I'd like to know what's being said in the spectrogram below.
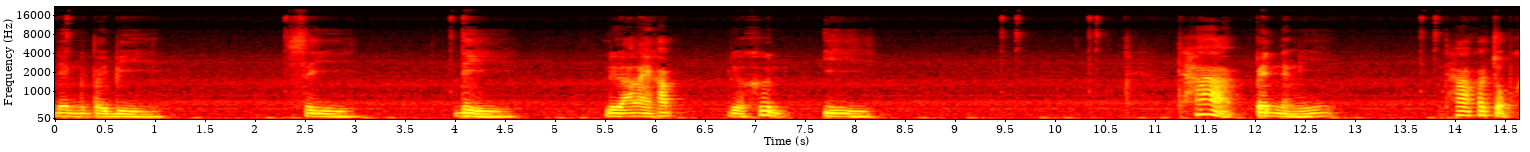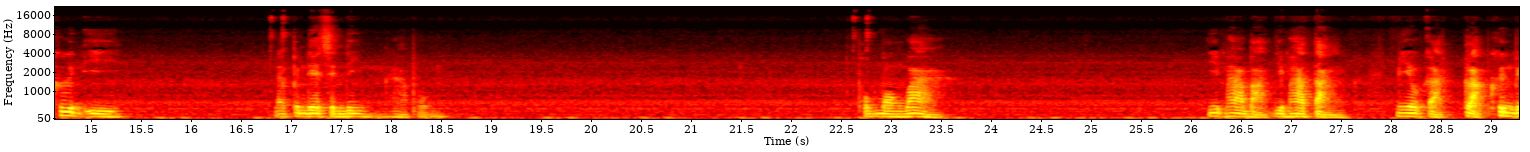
เด้งขึ้นไป B C D เหลืออะไรครับ เหลือขึ้น E ถ้าเป็นอย่างนี้ ถ้าเขาจบขึ้น E แล้วเป็น descending ครับผม ผมมองว่า 25 บาท 25 ตังค์ มีโอกาสกลับขึ้นไป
